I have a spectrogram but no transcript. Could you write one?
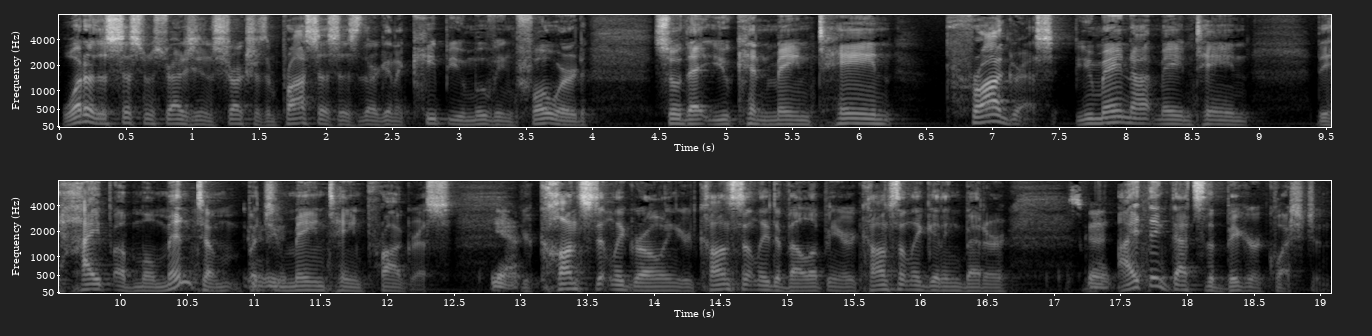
what are the system strategies and structures and processes that are going to keep you moving forward so that you can maintain progress. You may not maintain the hype of momentum, but mm-hmm. you maintain progress. Yeah. You're constantly growing, you're constantly developing, you're constantly getting better. That's good. I think that's the bigger question.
